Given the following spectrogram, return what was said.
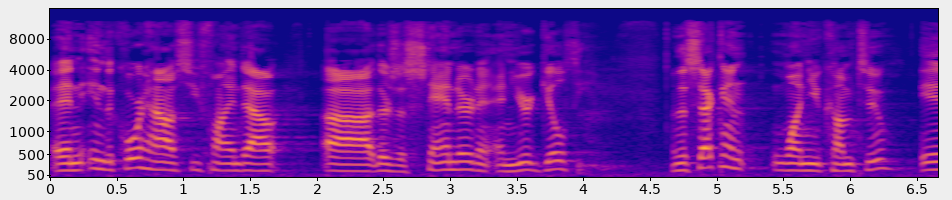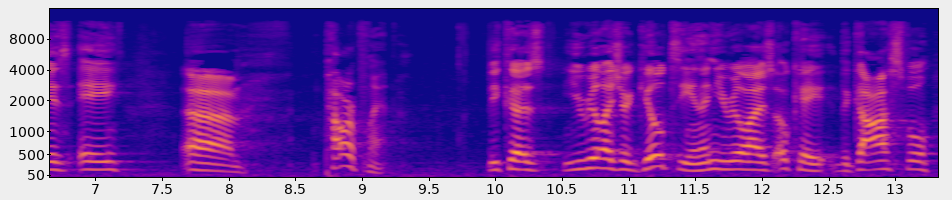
And in the courthouse, you find out uh, there's a standard, and, and, you're guilty. And the second one you come to is a um, power plant because you realize you're guilty, and then you realize, okay, the gospel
